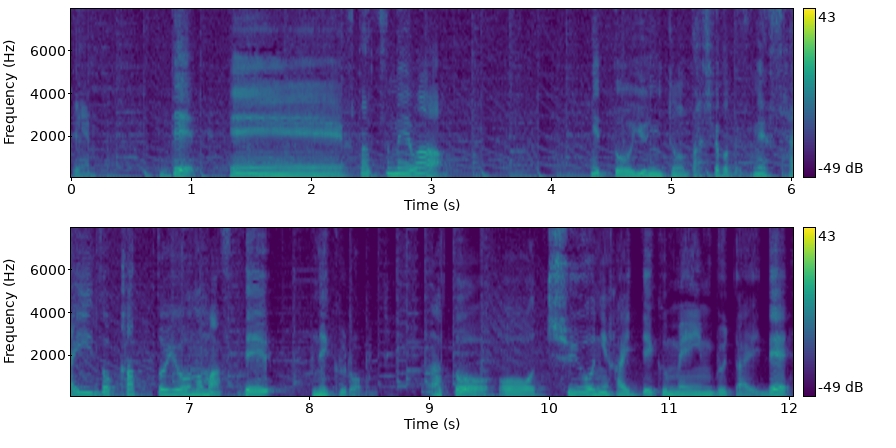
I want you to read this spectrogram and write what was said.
点。で、えー、2つ目は、えっと、ユニットの出し方ですね。サイドカット用の、まあ、ステネクロ。あと、中央に入っていくメイン部隊で、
